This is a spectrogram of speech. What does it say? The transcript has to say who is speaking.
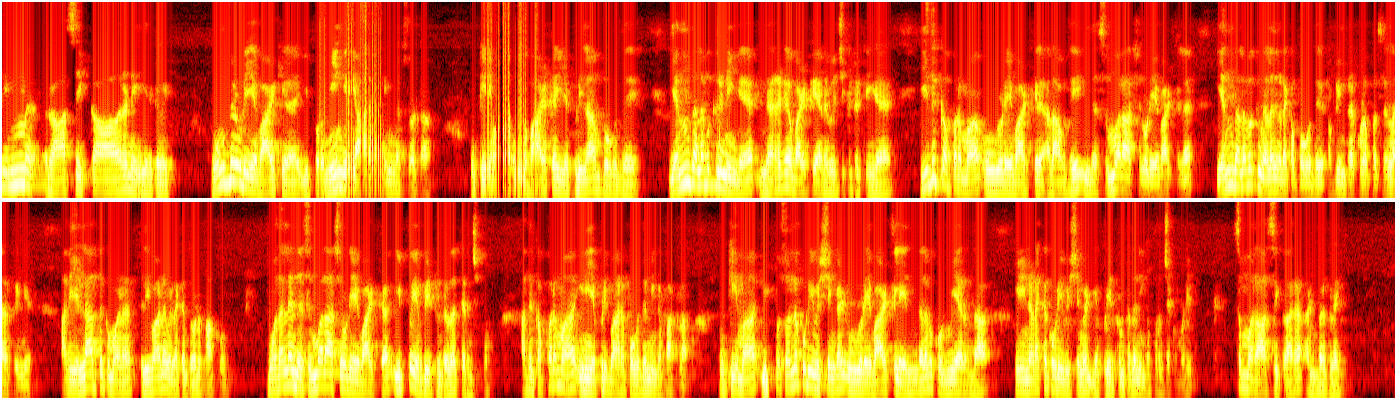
Speaker 1: சிம்ம ராசிக்கார நேயர்களே உங்களுடைய வாழ்க்கையில இப்போ நீங்க யார் அப்படின்னு நான் சொல்லட்டா? முக்கியமா உங்க வாழ்க்கை எப்படிலாம் போகுது? எந்த அளவுக்கு நீங்க நரக வாழ்க்கையை அனுபவிச்சுக்கிட்டு இருக்கீங்க? இதுக்கப்புறமா உங்களுடைய வாழ்க்கையில அதாவது இந்த சிம்மராசனுடைய வாழ்க்கையில எந்த அளவுக்கு நல்லது நடக்க போகுது அப்படின்ற குழப்பத்துல எல்லாம் இருப்பீங்க. அது எல்லாத்துக்குமான தெளிவான விளக்கத்தோட பார்ப்போம். முதல்ல இந்த சிம்மராசனுடைய வாழ்க்கை இப்போ எப்படி இருக்குன்றத தெரிஞ்சுப்போம். அதுக்கப்புறமா இனி எப்படி மாறப்போகுதுன்னு நீங்க பார்க்கலாம். முக்கியமா இப்ப சொல்லக்கூடிய விஷயங்கள் உங்களுடைய வாழ்க்கையில எந்த அளவுக்கு உண்மையா இருந்தா இனி நடக்கக்கூடிய விஷயங்கள் எப்படி இருக்குன்றதை நீங்க புரிஞ்சுக்க முடியும். சும்மா ராசிக்கார அன்பர்களை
